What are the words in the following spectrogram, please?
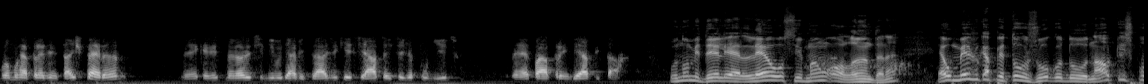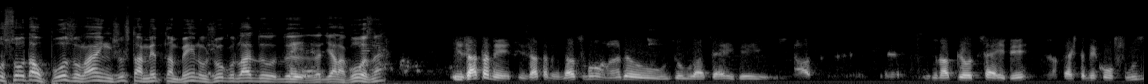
vamos representar esperando né, que a gente melhore esse nível de arbitragem e que esse ato aí seja punido né, para aprender a apitar. O nome dele é Léo Simão Holanda, né? É o mesmo que apitou o jogo do Náutico e expulsou o Dalpozo lá injustamente também no jogo lá do, do- de Alagoas, né? Exatamente, exatamente. Nelson Holanda, o jogo lá CRB e Náutico. É, o Náutico ganhou do CRB, uma festa também confusa.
